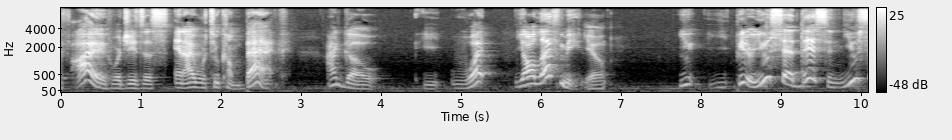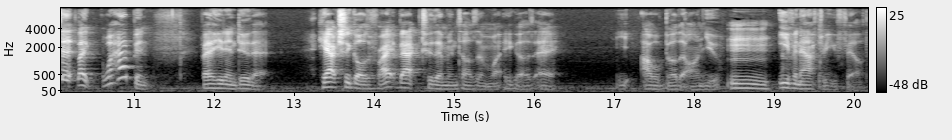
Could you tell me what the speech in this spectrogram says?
if I were Jesus and I were to come back, I'd go, "What? Y'all left me." Yo. you, you Peter, you said this and you said like what happened? But he didn't do that. He actually goes right back to them and tells them what he goes, "Hey, I will build it on you Mm, even after you failed.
